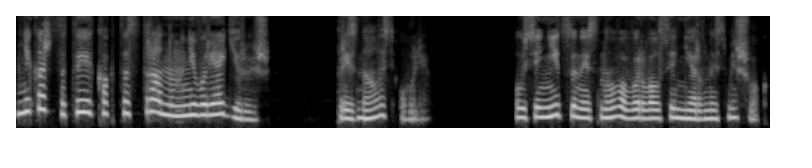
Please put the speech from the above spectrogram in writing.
«Мне кажется, ты как-то странно на него реагируешь», — призналась Оля. У Синицыной снова вырвался нервный смешок.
